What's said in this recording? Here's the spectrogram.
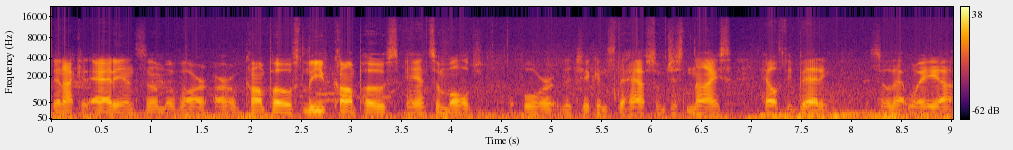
then I could add in some of our, our compost, leave compost and some mulch for the chickens to have some just nice healthy bedding. So that way uh,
